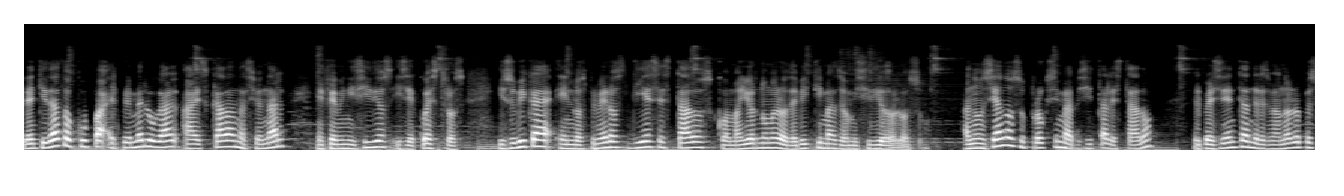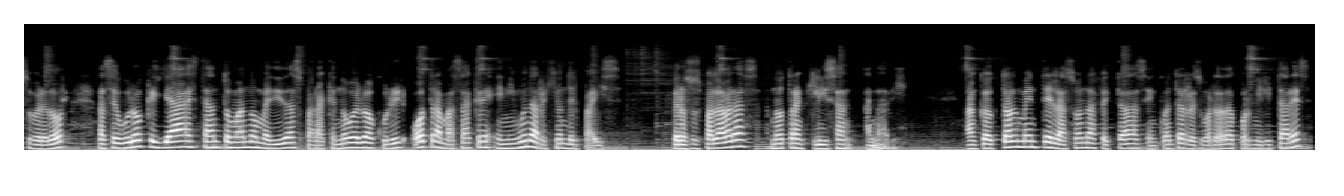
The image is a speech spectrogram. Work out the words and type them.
la entidad ocupa el primer lugar a escala nacional en feminicidios y secuestros y se ubica en los primeros 10 estados con mayor número de víctimas de homicidio doloso. Anunciando su próxima visita al estado, el presidente Andrés Manuel López Obrador aseguró que ya están tomando medidas para que no vuelva a ocurrir otra masacre en ninguna región del país, pero sus palabras no tranquilizan a nadie. Aunque actualmente la zona afectada se encuentra resguardada por militares,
